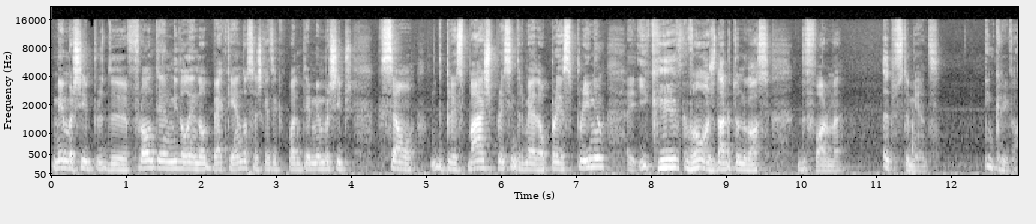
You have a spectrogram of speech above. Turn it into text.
memberships de front-end, middle-end ou back-end, ou seja, quer dizer que podem ter memberships que são de preço baixo, preço intermédio ou preço premium e que vão ajudar o teu negócio de forma absolutamente incrível.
